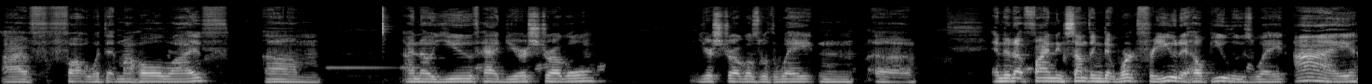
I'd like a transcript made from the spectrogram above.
I've fought with it my whole life. Um, I know you've had your struggle, your struggles with weight, and uh, ended up finding something that worked for you to help you lose weight. I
